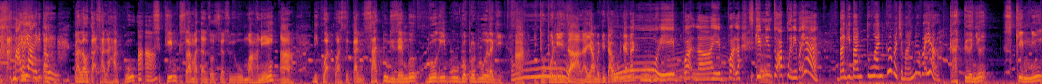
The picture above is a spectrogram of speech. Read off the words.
Payah lagi tahu. Kalau tak salah aku uh-uh. Skim Keselamatan Sosial Suri Rumah ni ha, Dikuat kuasakan 1 Disember 2022 lagi. Oh. ha, Itu pun Iza lah yang beritahu oh, dengan aku. Hebatlah Hebatlah. Skim ni untuk apa ni Pak Ya? Bagi bantuan ke macam mana Pak Ya? Katanya skim ni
